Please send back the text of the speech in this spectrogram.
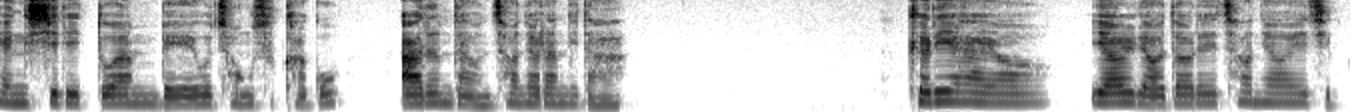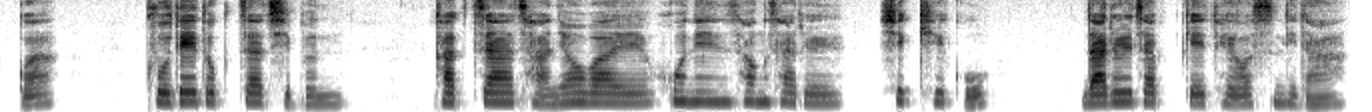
행실이 또한 매우 정숙하고 아름다운 처녀랍니다. 그리하여 열여덟의 처녀의 집과 구대 독자 집은 각자 자녀와의 혼인 성사를 시키고 나를 잡게 되었습니다.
